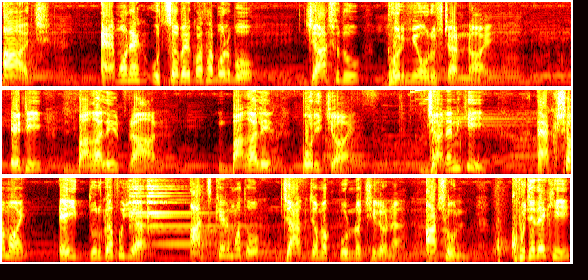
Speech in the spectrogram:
আজ এমন এক উৎসবের কথা বলব যা শুধু ধর্মীয় অনুষ্ঠান নয়। এটি বাঙালির প্রাণ, বাঙালির পরিচয়। জানেন কি, এক সময় এই দুর্গাপূজা আজকের মতো জাঁকজমকপূর্ণ ছিল না। আসুন, খুঁজে দেখি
